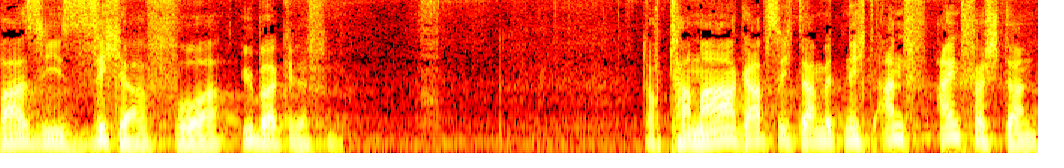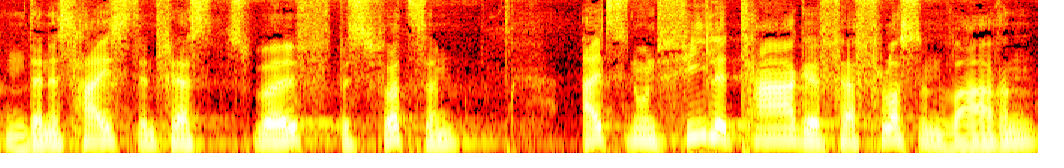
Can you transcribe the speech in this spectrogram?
war sie sicher vor Übergriffen. Doch Tamar gab sich damit nicht einverstanden, denn es heißt in Vers 12 bis 14, als nun viele Tage verflossen waren,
